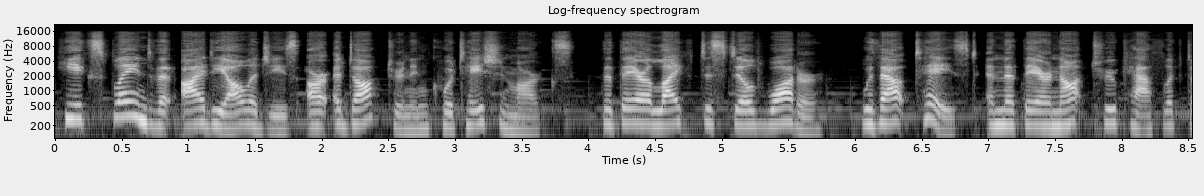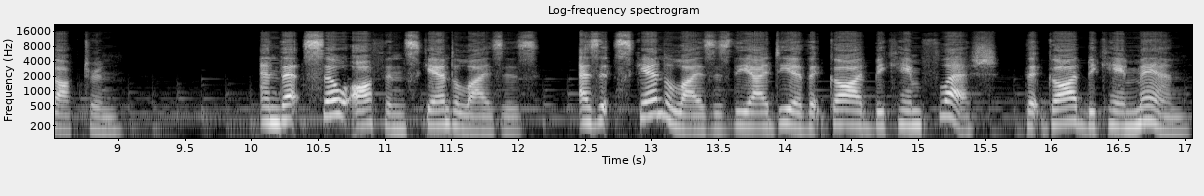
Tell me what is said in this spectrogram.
He explained that ideologies are a doctrine in quotation marks, that they are like distilled water, without taste and that they are not true Catholic doctrine. And that so often scandalizes, as it scandalizes the idea that God became flesh, that God became man,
